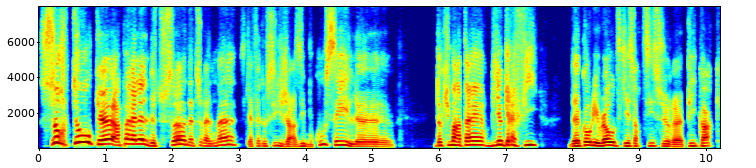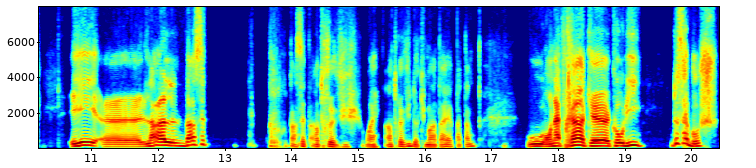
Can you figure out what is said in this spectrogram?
Surtout qu'en parallèle de tout ça, naturellement, ce qui a fait aussi jaser beaucoup, c'est le documentaire biographie de Cody Rhodes qui est sorti sur euh, Peacock. Et euh, là, dans cette, dans cette entrevue, ouais, entrevue documentaire patente, où on apprend que Cody, de sa bouche,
